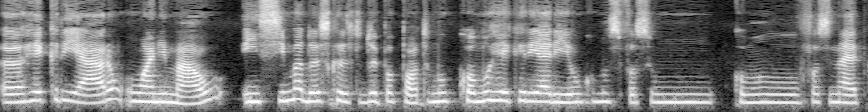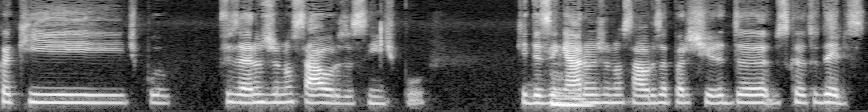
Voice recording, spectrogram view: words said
Ah, recriaram um animal em cima do esqueleto do hipopótamo, como recriariam como se fosse um. Como fosse na época que, tipo, fizeram os dinossauros, assim, tipo, que desenharam Uhum. os dinossauros a partir da- do esqueleto deles.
